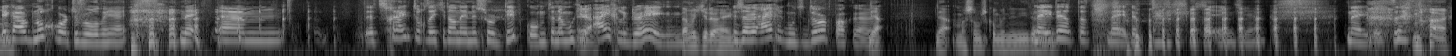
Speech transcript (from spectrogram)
Ik hou het nog korter vol dan jij. Nee, ehm, het schijnt toch dat je dan in een soort dip komt en dan moet je Ja. er eigenlijk doorheen. Dan moet je doorheen. Dus zou je eigenlijk moeten doorpakken. Ja. Ja, maar soms kom je er niet Nee, doorheen. dat, dat, nee, dat met je eens, ja. Nee, dat, eh, Maar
